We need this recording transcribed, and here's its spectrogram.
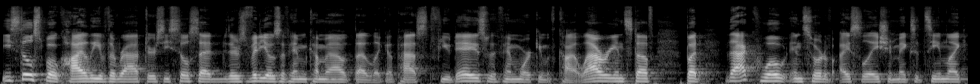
he still spoke highly of the Raptors. He still said there's videos of him coming out that like the past few days with him working with Kyle Lowry and stuff. But that quote in sort of isolation makes it seem like,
